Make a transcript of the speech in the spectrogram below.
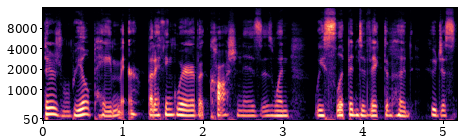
there's real pain there. But i think where the caution is is when we slip into victimhood who just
